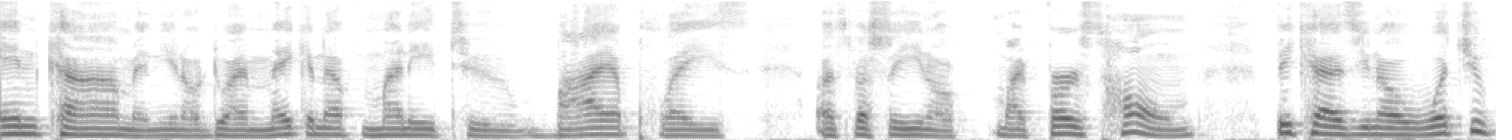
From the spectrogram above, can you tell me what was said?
income and, you know, do I make enough money to buy a place, especially, you know, my first home? Because, you know, what you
